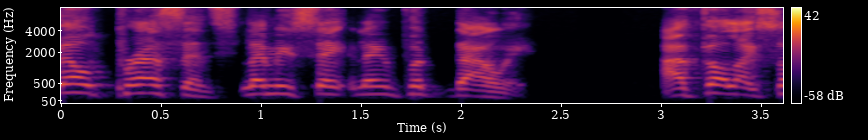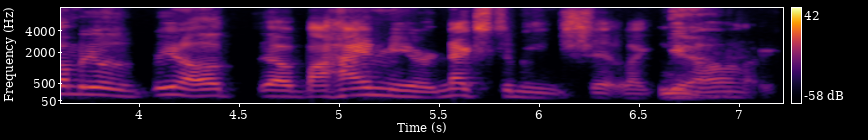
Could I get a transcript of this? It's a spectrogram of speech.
felt presence. Let me say. Let me put it that way. I felt like somebody was, you know, uh, behind me or next to me and shit. Like, you Yeah. know, like,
